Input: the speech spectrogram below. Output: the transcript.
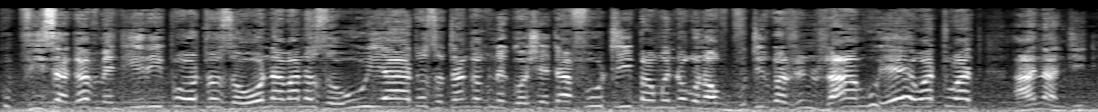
kubvisa gavhumendi iripo tozoona vanozouya tozotanga kunegosheta futi pamwe ndogona kubvutirwa zvinhu zvangu. He what what? Hana handidi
